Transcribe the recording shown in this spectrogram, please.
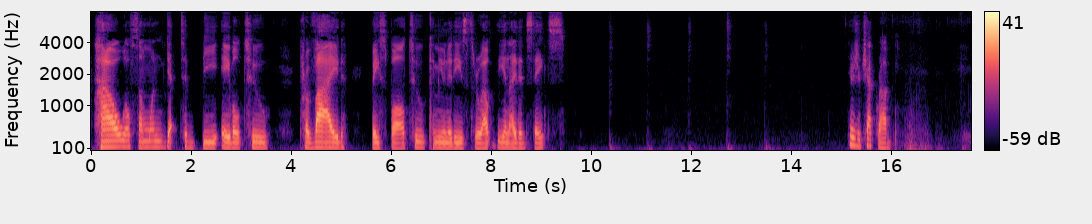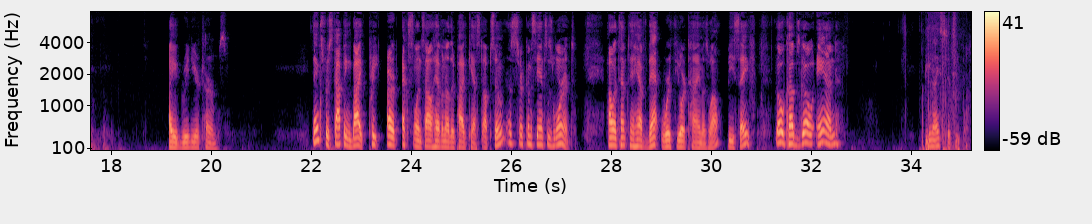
How will someone get to be able to provide baseball to communities throughout the United States? Here's your check, Rob. I agree to your terms. Thanks for stopping by Pre Arb Excellence. I'll have another podcast up soon as circumstances warrant. I'll attempt to have that worth your time as well. Be safe. Go, Cubs, go, and be nice to people.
